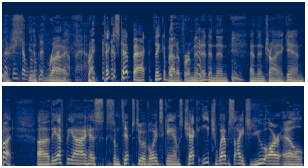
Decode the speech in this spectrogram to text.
wanna think a little bit more right, about that. Right. Take a step back, think about it for a minute, and then and then try again. But uh, the FBI has some tips to avoid scams. Check each website's URL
